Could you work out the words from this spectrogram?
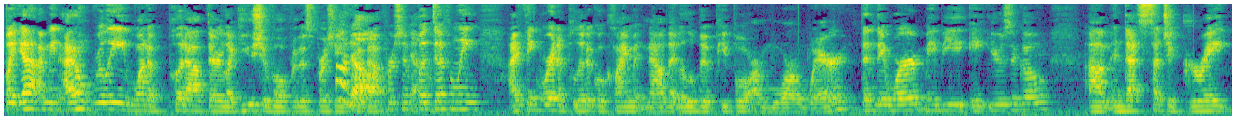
But yeah, I mean, I don't really want to put out there like you should vote for this person, you Oh, should vote that person. No. But definitely, I think we're in a political climate now that a little bit people are more aware than they were maybe eight years ago. Um, and that's such a great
